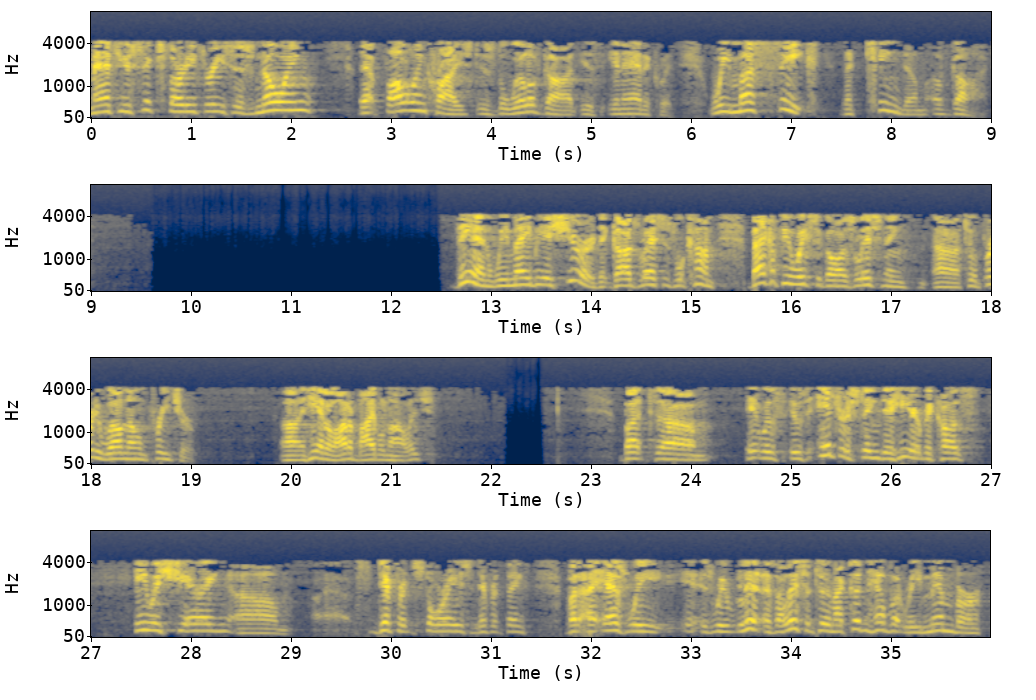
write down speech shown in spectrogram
Matthew 6:33 says knowing that following Christ is the will of God is inadequate. We must seek the kingdom of God. Then we may be assured that God's blessings will come. Back a few weeks ago, I was listening uh, to a pretty well-known preacher. Uh, he had a lot of Bible knowledge, but um, it was it was interesting to hear because he was sharing um, different stories and different things. But I, as we as we as I listened to him, I couldn't help but remember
